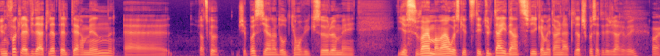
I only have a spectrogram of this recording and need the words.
une fois que la vie d'athlète, elle termine, euh, en tout cas, je sais pas s'il y en a d'autres qui ont vécu ça, là, mais il y a souvent un moment où est-ce que tu t'es tout le temps identifié comme étant un athlète. Je sais pas si ça t'est déjà arrivé. Ouais.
